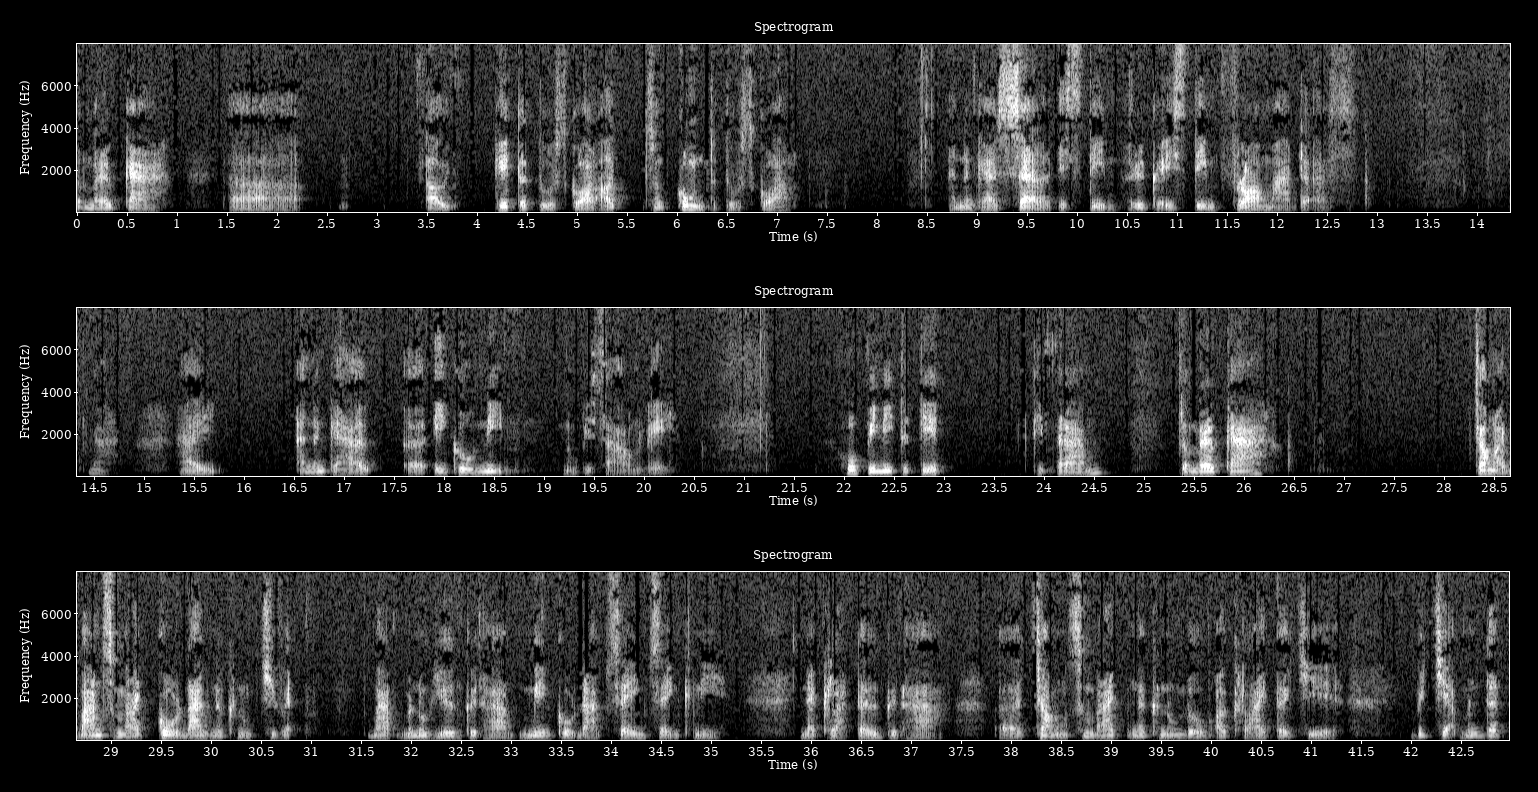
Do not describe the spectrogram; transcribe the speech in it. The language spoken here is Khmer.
តម្រូវការអឺឲ្យគេទទួលស្គាល់ឲ្យសង្គមទទួលស្គាល់អានឹងគេ self esteem ឬក៏ esteem from others បាទហើយអានឹងគេហៅ ego need ក្នុងភាសាអង់គ្លេសហូបពីនេះទៅទៀតទី5តម្រូវការចង់ឲ្យបានសម្រេចគោលដៅនៅក្នុងជីវិត បាទមនុស្សយើងគឺថាមានគោលដៅផ្សេងផ្សេងគ្នាអ្នកខ្លះទៅគឺថាចង់សម្រេចនៅក្នុងលោកឲ្យคล้ายទៅជាវិជ្ជបណ្ឌិត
